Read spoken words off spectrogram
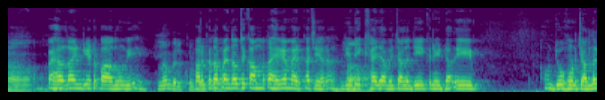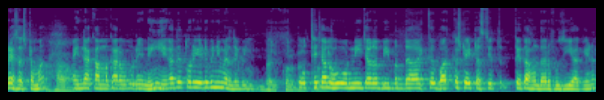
ਹਾਂ। ਪੈਸਾ ਤਾਂ ਇੰਡੀਆ ਟਪਾ ਦੋਗੇ। ਨਾ ਬਿਲਕੁਲ ਫ਼ਰਕ ਤਾਂ ਪੈਂਦਾ ਉੱਥੇ ਕੰਮ ਤਾਂ ਹੈਗਾ ਅਮਰੀਕਾ 'ਚ ਯਾਰ। ਜੇ ਦੇਖਿਆ ਜਾਵੇ ਚੱਲ ਜੇ ਕੈਨੇਡਾ ਦੇ ਹੁਣ ਜੋ ਹੁਣ ਚੱਲ ਰਿਹਾ ਸਿਸਟਮ ਹਾਂ। ਇੰਨਾ ਕੰਮ ਕਰ ਉਰੇ ਨਹੀਂ ਹੈਗਾ ਤੇ ਤੋਂ ਰੇਟ ਵੀ ਨਹੀਂ ਮਿਲਦੇ ਬਈ। ਬਿਲਕੁਲ ਬਿਲਕੁਲ। ਉੱਥੇ ਚੱਲ ਹੋਰ ਨਹੀਂ ਚੱਲ ਵੀ ਬੰਦਾ ਇੱਕ ਵਰਕ ਸਟੇਟਸ ਤੇ ਤਾਂ ਹੁੰਦਾ ਰਿਫਿਊਜੀ ਆ ਕੇ ਨਾ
